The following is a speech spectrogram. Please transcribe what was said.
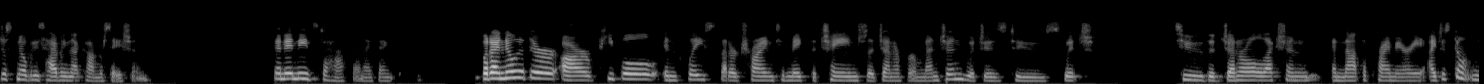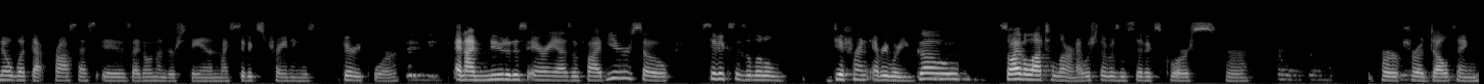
Just nobody's having that conversation. And it needs to happen, I think. But I know that there are people in place that are trying to make the change that Jennifer mentioned, which is to switch to the general election and not the primary. I just don't know what that process is. I don't understand. My civics training was very poor. And I'm new to this area as of five years, so civics is a little different everywhere you go. So I have a lot to learn. I wish there was a civics course for for for adulting,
